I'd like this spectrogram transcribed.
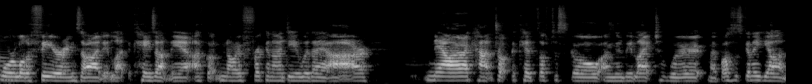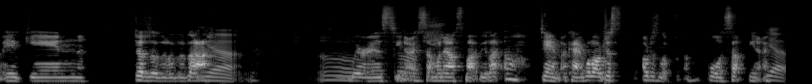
or a lot of fear or anxiety like the keys aren't there i've got no freaking idea where they are now I can't drop the kids off to school. I'm going to be late to work. My boss is going to yell at me again. Da, da, da, da, da. Yeah. Oh, Whereas you know someone else might be like, oh damn, okay, well I'll just I'll just look for them, or some you know Yeah.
